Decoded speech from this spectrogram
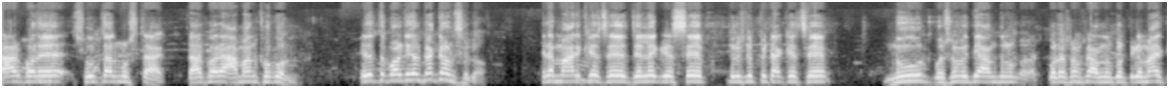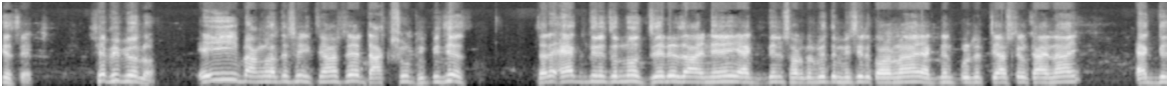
তারপরে সুলতান মুস্তাক তারপরে আমান খোকন এদের তো পলিটিক্যাল ব্যাকগ্রাউন্ড ছিল। এরা মার খেয়েছে জেলে গেছে পুলিশ পিটা খেয়েছে নূর বৈষম্যবিধি আন্দোলন কোটা সংস্কার আন্দোলন করতে গিয়ে মার খেয়েছে। সে ভিপি হলো। এই বাংলাদেশের ইতিহাসে ডাকসু ভিপিজিএস যারা একদিনের জন্য জেলে যায় নেই একদিন সরকার বিরুদ্ধে মিছিল করে নাই একদিন পুলিশের টিয়ারস্টিল খায় নাই একদিন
